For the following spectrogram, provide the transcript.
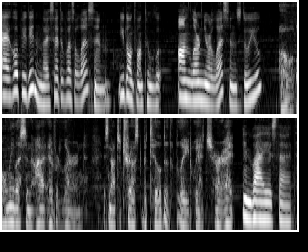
I hope you didn't. I said it was a lesson. You don't want to l- unlearn your lessons, do you? Oh, only lesson I ever learned is not to trust Batilda the Blade Witch, all right? And why is that?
